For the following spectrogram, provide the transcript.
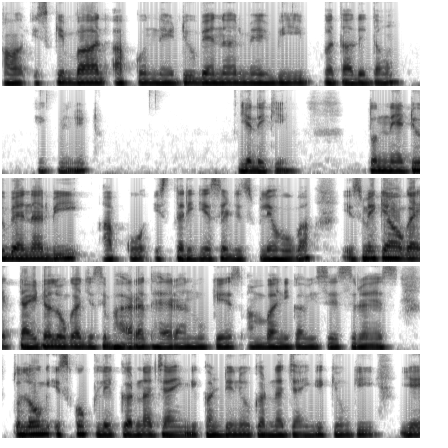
और इसके बाद आपको नेटिव बैनर में भी बता देता हूँ, एक मिनट ये देखिए तो नेटिव बैनर भी आपको इस तरीके से डिस्प्ले होगा। इसमें क्या होगा, एक टाइटल होगा, जैसे भारत हैरान, मुकेश अंबानी का विशेष रहस्य। तो लोग इसको क्लिक करना चाहेंगे कंटिन्यू करना चाहेंगे, क्योंकि ये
